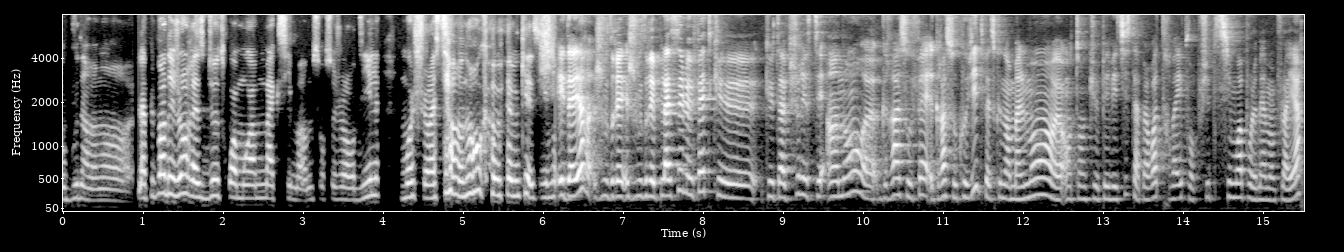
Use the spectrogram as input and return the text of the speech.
au bout d'un moment, la plupart des gens restent deux trois mois maximum sur ce genre d'île. Moi, je suis restée un an quand même quasiment. Et d'ailleurs, je voudrais, je voudrais placer le fait que, que tu as pu rester un an grâce au fait au Covid, parce que normalement, euh, en tant que PBTiste, tu n'as pas le droit de travailler pour plus de 6 mois pour le même employeur.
